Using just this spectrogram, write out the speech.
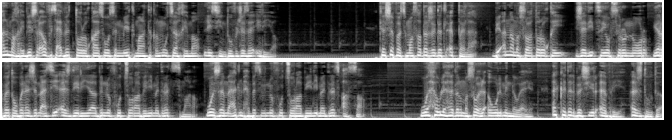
المغرب يشرع في تعبيد الطرقات وتنمية المناطق المتاخمة لتندوف الجزائرية. كشفت مصادر جديدة الاطلاع بأن مشروع طرقي جديد سيبصر النور يربط بين جماعة أجديرية بالنفوذ الترابي لمدينة السمارة وجماعة المحبس بالنفوذ الترابي لمدينة أصا. وحول هذا المشروع الأول من نوعه أكد البشير أبريه أجدود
